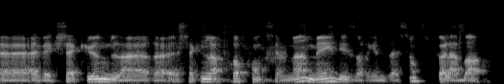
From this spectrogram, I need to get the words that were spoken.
euh, avec chacune leur, euh, chacune leur propre fonctionnement, mais des organisations qui collaborent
